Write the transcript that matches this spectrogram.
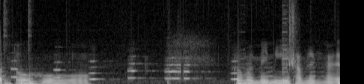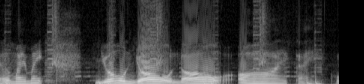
ษโอ้โหก็มันไม่มีทำยังไง เออไม่ไม่โยนโยนโนโอ้ยไก่กู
